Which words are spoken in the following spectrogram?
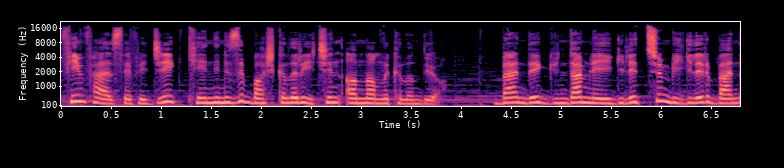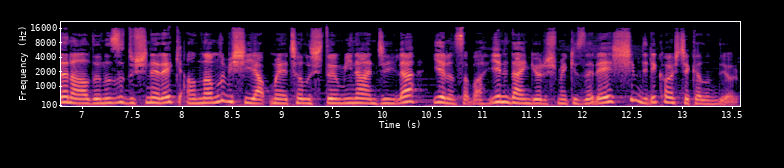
Film felsefeci kendinizi başkaları için anlamlı kılın diyor. Ben de gündemle ilgili tüm bilgileri benden aldığınızı düşünerek anlamlı bir şey yapmaya çalıştığım inancıyla yarın sabah yeniden görüşmek üzere. Şimdilik hoşçakalın diyorum.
